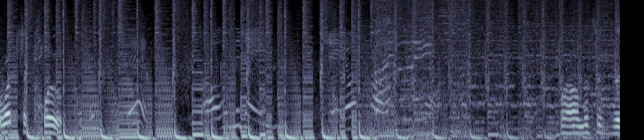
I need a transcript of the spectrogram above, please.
what's the clue? It's all in the name. Jailhouse Rock. Well, this is the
